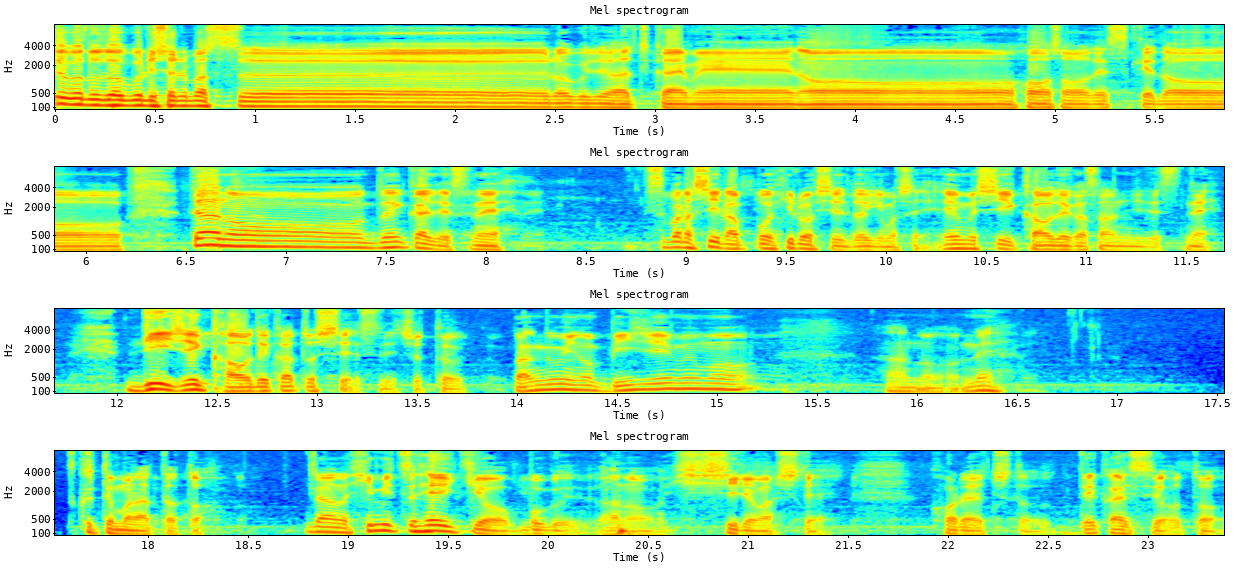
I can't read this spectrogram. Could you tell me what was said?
ということでお送りしております。68回目の放送ですけど。であの前回ですね素晴らしいラップを披露していただきまして MC 顔デカさんにですね DJ 顔デカとしてですねちょっと番組の BGM もあのね作ってもらったと。であの秘密兵器を僕あの仕入れましてこれちょっとでかいっすよと。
